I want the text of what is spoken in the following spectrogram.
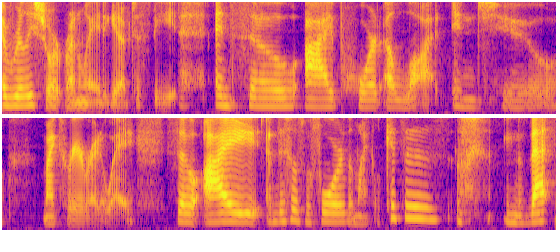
a really short runway to get up to speed. And so I poured a lot into my career right away. So I, and this was before the Michael Kitces, you know, that,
